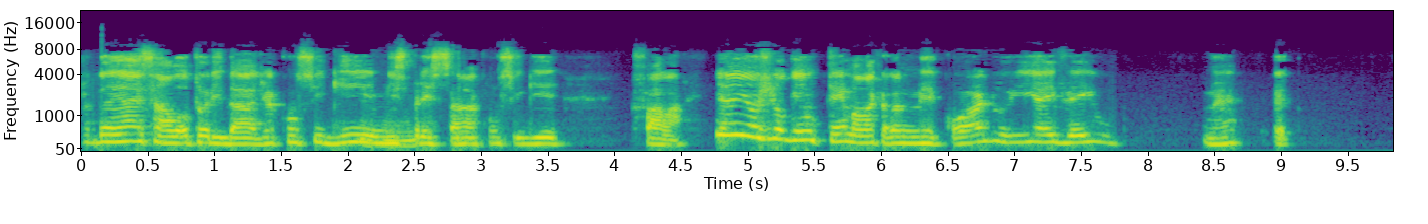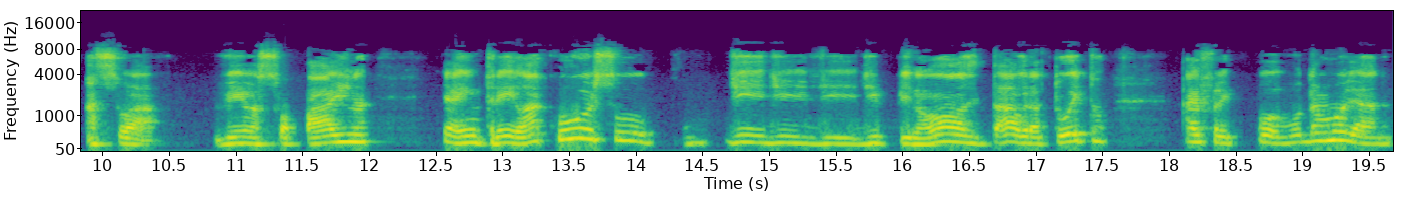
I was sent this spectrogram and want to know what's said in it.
A ganhar essa autoridade, a conseguir uhum. me expressar, a conseguir falar. E aí eu joguei um tema lá que agora não me recordo, e aí veio né? A sua veio a sua página e aí entrei lá curso de, de, de, de hipnose e tal, gratuito. Aí eu falei, pô, vou dar uma olhada.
